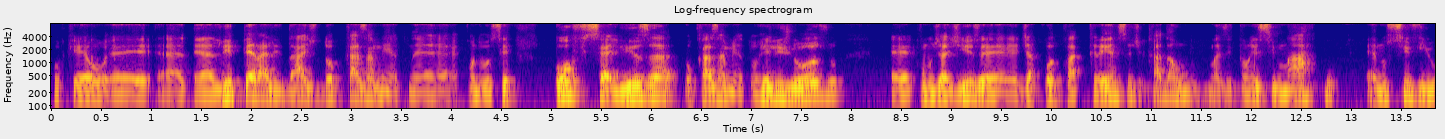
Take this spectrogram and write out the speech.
Porque é, o, é, é, é a literalidade do casamento, né? É quando você oficializa o casamento. O religioso, é, como já diz, é de acordo com a crença de cada um. Mas então esse marco é no civil.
